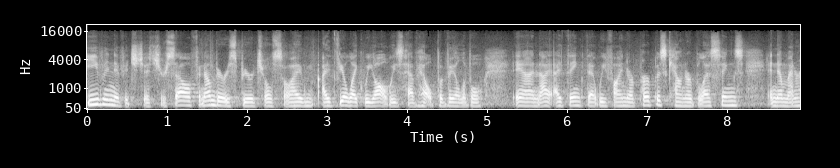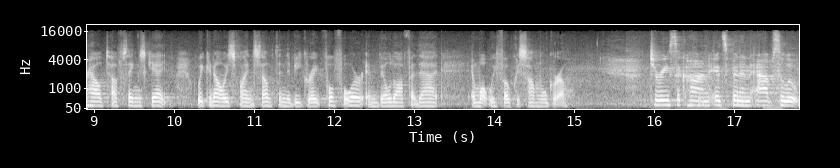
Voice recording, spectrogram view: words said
even if it's just yourself. And I'm very spiritual, so i I feel like we always have help available. And I, I, think that we find our purpose, count our blessings, and no matter how tough things get, we can always find something to be grateful for and build off of that. And what we focus on will grow. Teresa Conn, it's been an absolute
